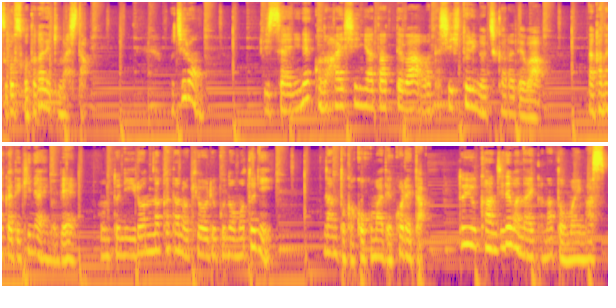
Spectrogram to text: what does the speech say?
過ごすことができました。もちろん実際にねこの配信にあたっては私一人の力ではなかなかできないので本当にいろんな方の協力のもとになんとかここまで来れたという感じではないかなと思います。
